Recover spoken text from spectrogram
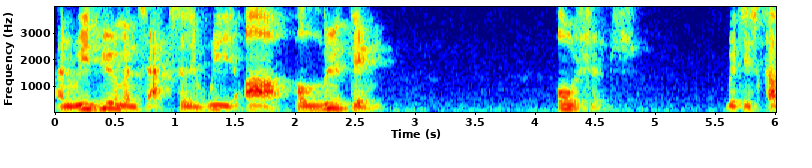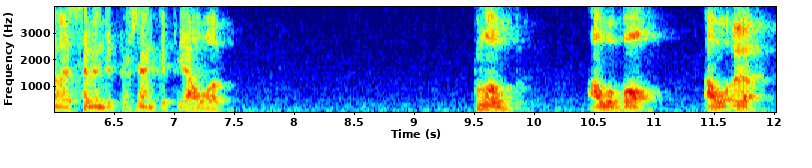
And we humans actually we are polluting oceans, which is covered 70% of our globe, our ball, our earth.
